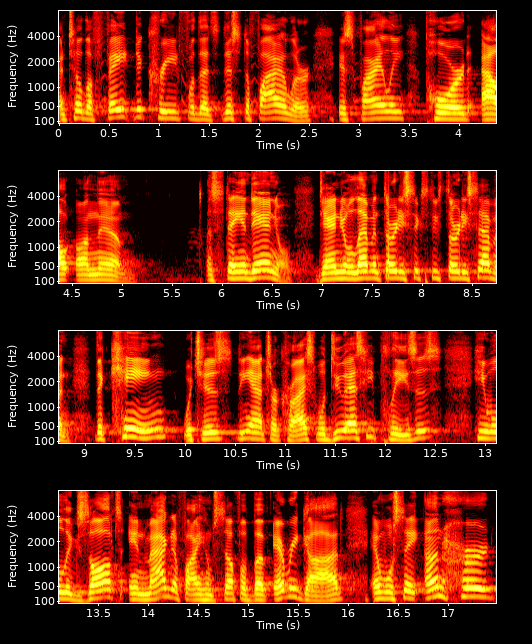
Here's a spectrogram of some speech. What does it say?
until the fate decreed for this, defiler is finally poured out on them. Stay in Daniel. Daniel 11, 36 through 37. The king, which is the Antichrist, will do as he pleases. He will exalt and magnify himself above every God and will say unheard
